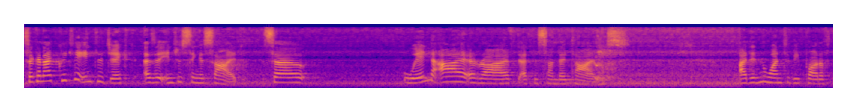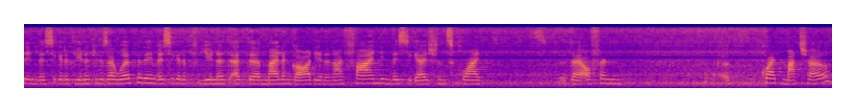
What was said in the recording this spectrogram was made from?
So can I quickly interject as an interesting aside? So when I arrived at the Sunday Times, I didn't want to be part of the investigative unit because I work with the investigative unit at the Mail and Guardian and I find investigations quite they are often quite macho,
